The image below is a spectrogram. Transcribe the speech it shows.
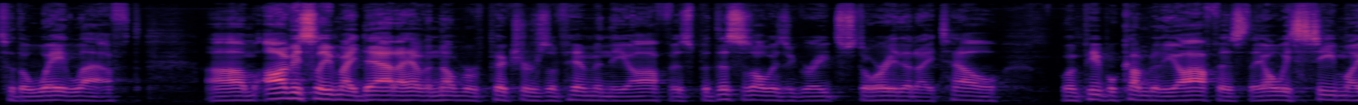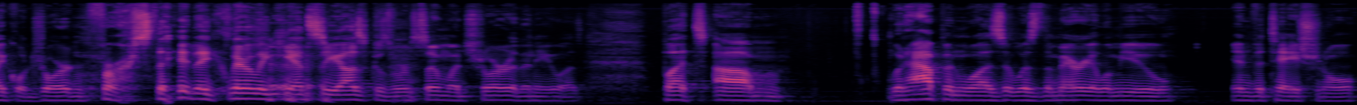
to the way left. Um, obviously, my dad, I have a number of pictures of him in the office, but this is always a great story that I tell. When people come to the office, they always see Michael Jordan first. they, they clearly can't see us because we're so much shorter than he was. But um, what happened was it was the Mario Lemieux Invitational.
